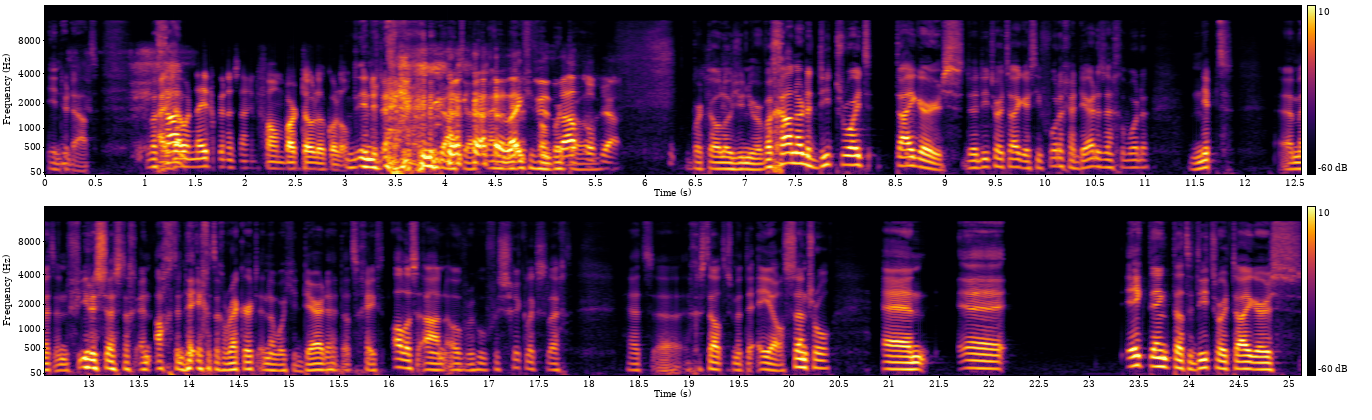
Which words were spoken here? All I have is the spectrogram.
Inderdaad. We hij zou een neef kunnen zijn van Bartolo Colon. Inderdaad, inderdaad ja. Kleine neefje van Bartolo. Op, ja. Bartolo Junior. We gaan naar de Detroit Tigers. De Detroit Tigers die vorig jaar derde zijn geworden. Nipt uh, met een 64 en 98 record. En dan word je derde. Dat geeft alles aan over hoe verschrikkelijk slecht het uh, gesteld is met de AL Central. En uh, ik denk dat de Detroit Tigers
